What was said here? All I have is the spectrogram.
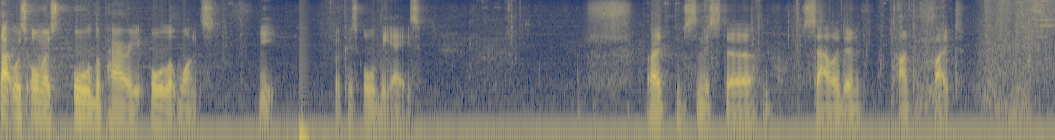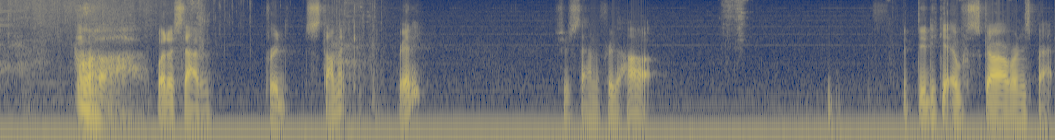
That was almost all the parry all at once. Yeah. Because all the A's. Right, Mr. Saladin. Time to fight. Ugh. Where'd I stab him? Through the stomach? Really? Should stabbed him through the heart. But did he get a scar on his back?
